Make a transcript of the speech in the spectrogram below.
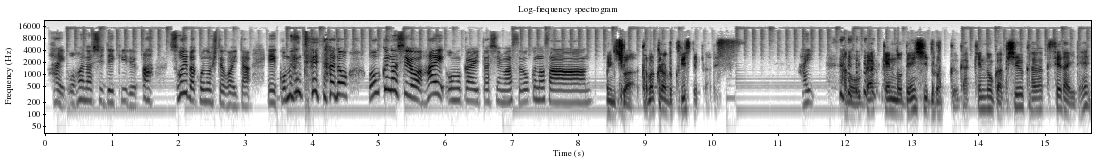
はい、お話できる。あ、そういえばこの人がいた。えー、コメンテーターの奥野氏を、はい、お迎えいたします。奥野さん。こんにちは。鎌倉のクリステプラです。はい。あの、学研の電子ブロック、学研の学習科学世代で、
